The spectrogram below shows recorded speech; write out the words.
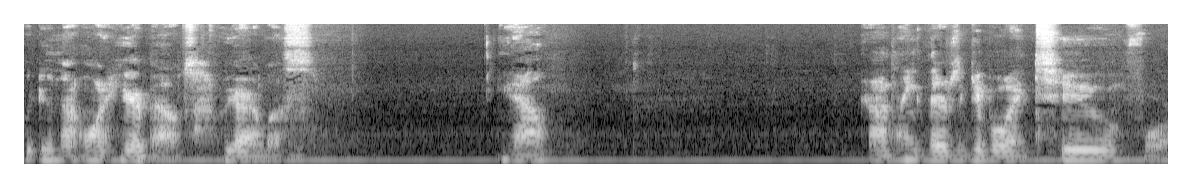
we do not want to hear about, regardless. Yeah. And I think there's a giveaway too for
